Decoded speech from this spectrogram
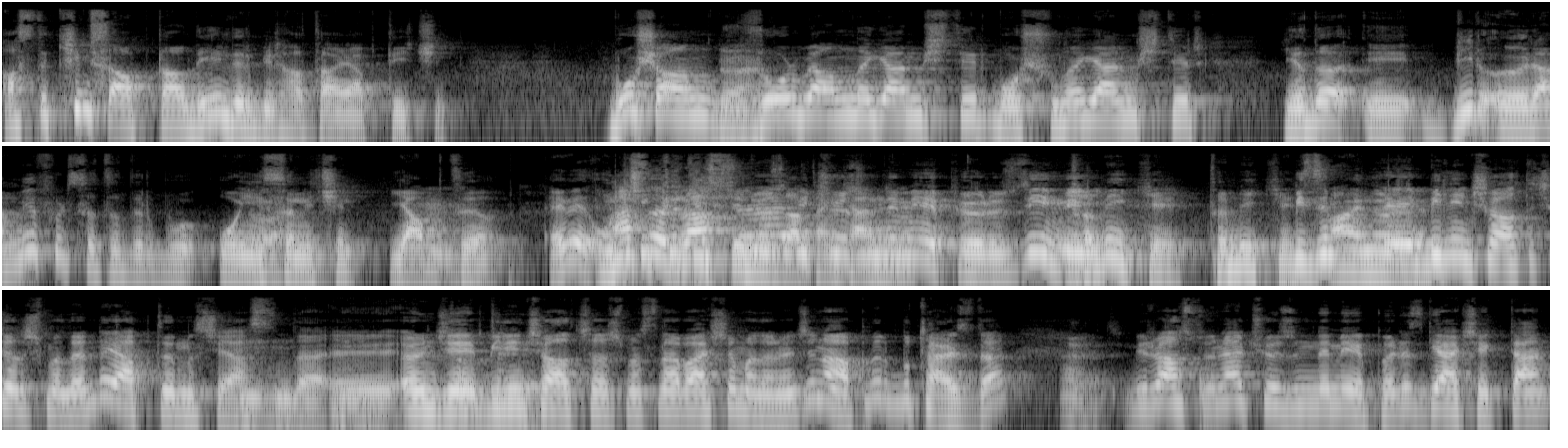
Aslında kimse aptal değildir bir hata yaptığı için. Boş an, zor bir anına gelmiştir, boşluğuna gelmiştir. Ya da e, bir öğrenme fırsatıdır bu o insan için yaptığı. Evet, onun için Aslında kötü hissediyor rasyonel bir zaten çözümleme kendini. yapıyoruz değil mi? Tabii ki, tabii ki. Bizim Aynen e, bilinçaltı çalışmalarında yaptığımız şey aslında. E, önce bilinçaltı çalışmasına başlamadan önce ne yapılır? Bu tarzda Evet. bir rasyonel çözümleme yaparız. Gerçekten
